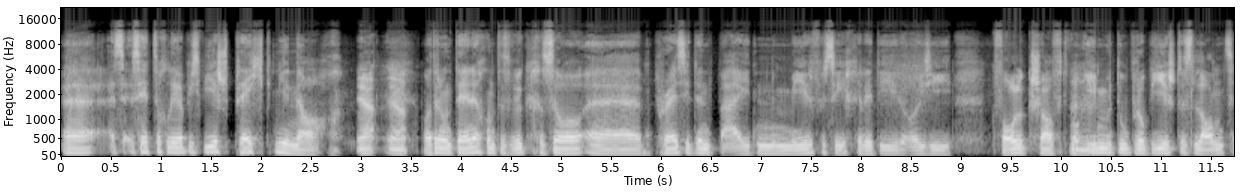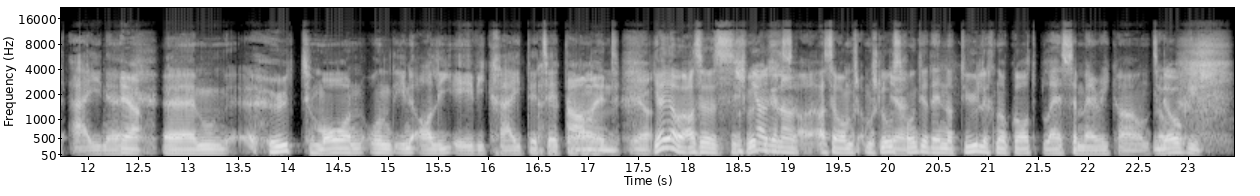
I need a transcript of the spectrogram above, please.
Äh, es, es hat so ein bisschen etwas wie «Sprecht mir nach». ja, ja. Oder? Und dann kommt das wirklich so, äh, Präsident Biden, wir versichern dir unsere Gefolgschaft, wo immer du probierst, das Land zu einen. Mhm. Ja. Ähm, heute, morgen und in alle Ewigkeit etc. Amen. Ja. ja, ja, also es ist wirklich, Ja, genau. also am, am Schluss Ja. kommt ja dann natürlich noch God bless America und so. Logisch.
